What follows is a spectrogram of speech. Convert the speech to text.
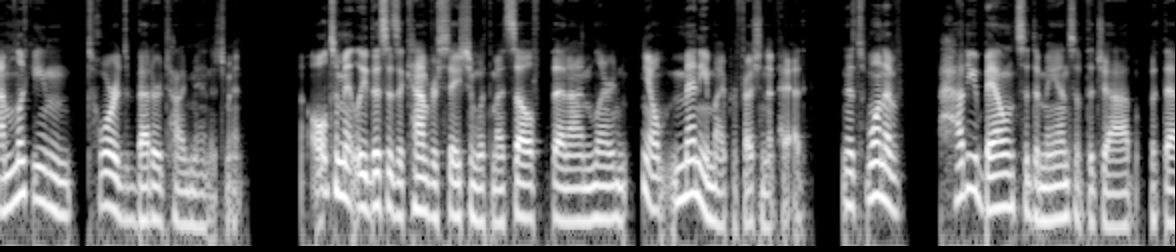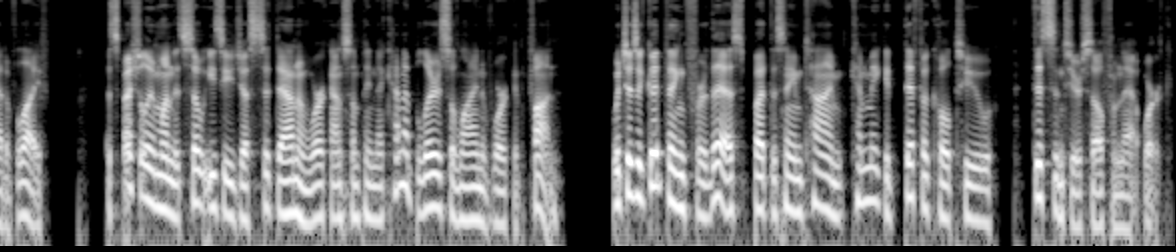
I'm looking towards better time management. Ultimately, this is a conversation with myself that I'm learned, you know, many in my profession have had. And it's one of how do you balance the demands of the job with that of life? Especially when it's so easy to just sit down and work on something that kind of blurs the line of work and fun, which is a good thing for this, but at the same time can make it difficult to distance yourself from that work.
